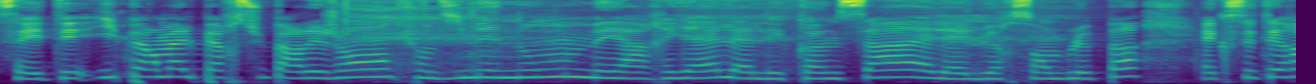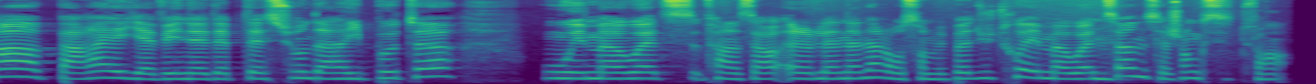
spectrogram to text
ça a été hyper mal perçu par les gens qui ont dit mais non mais Ariel elle est comme ça elle elle lui ressemble pas etc pareil il y avait une adaptation d'Harry Potter où Emma Watson enfin la nana elle ressemblait pas du tout à Emma Watson sachant que c'est enfin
